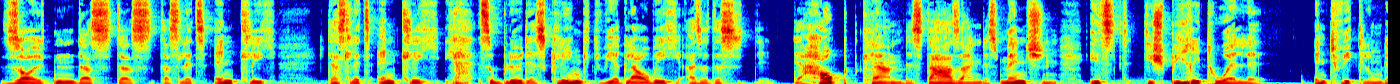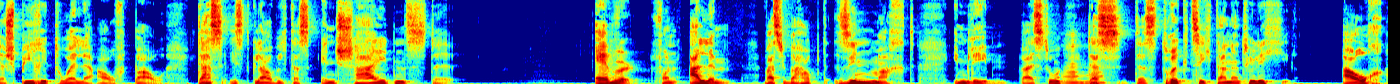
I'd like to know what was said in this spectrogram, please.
sollten, dass, dass, dass letztendlich, dass letztendlich, ja, so blöd es klingt, wir glaube ich, also das, der Hauptkern des Daseins des Menschen ist die spirituelle Entwicklung, der spirituelle Aufbau. Das ist, glaube ich, das Entscheidendste ever von allem, was überhaupt Sinn macht im Leben, weißt du? Das, das drückt sich dann natürlich auch äh,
